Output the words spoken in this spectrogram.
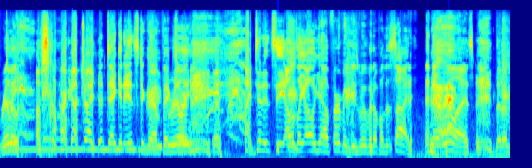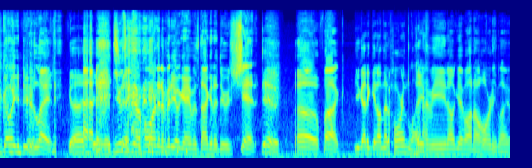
Really? Dude, I'm sorry. I'm trying to take an Instagram picture. Really? I didn't see. I was like, oh, yeah, perfect. He's moving up on the side. And I realized that I'm going into your lane. God damn it. Using your horn in a video game is not going to do shit. Dude, Oh, fuck. you got to get on that horn life. I mean, I'll give on a horny life.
